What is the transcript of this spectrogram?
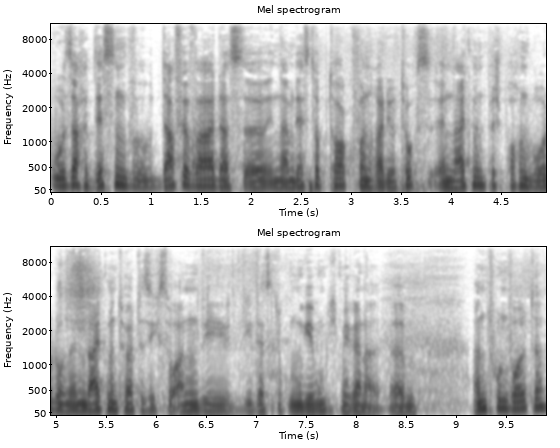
Ursache dessen dafür war, dass äh, in einem Desktop-Talk von Radio Tux Enlightenment besprochen wurde und Enlightenment hörte sich so an wie die Desktop-Umgebung, die ich mir gerne ähm, antun wollte.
